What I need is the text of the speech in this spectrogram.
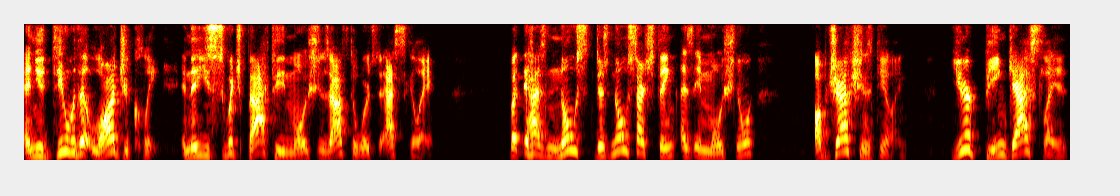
and you deal with it logically. And then you switch back to emotions afterwards to escalate. But it has no there's no such thing as emotional objections dealing. You're being gaslighted.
